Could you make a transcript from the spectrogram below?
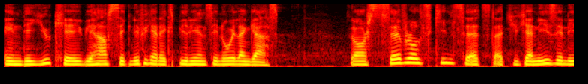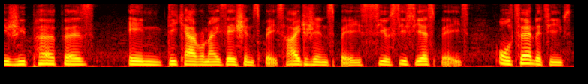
In the UK, we have significant experience in oil and gas. There are several skill sets that you can easily repurpose in decarbonization space, hydrogen space, COCCS space, alternatives.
